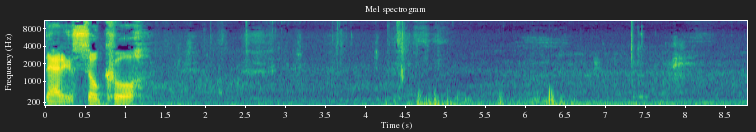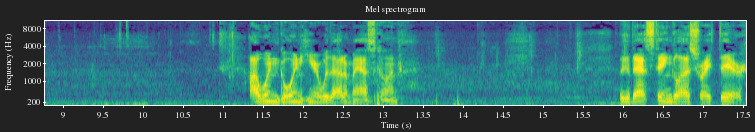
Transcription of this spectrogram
That is so cool. I wouldn't go in here without a mask on. Look at that stained glass right there.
